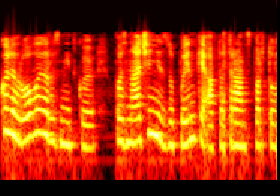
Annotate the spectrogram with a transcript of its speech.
кольоровою розміткою, позначені зупинки автотранспорту.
